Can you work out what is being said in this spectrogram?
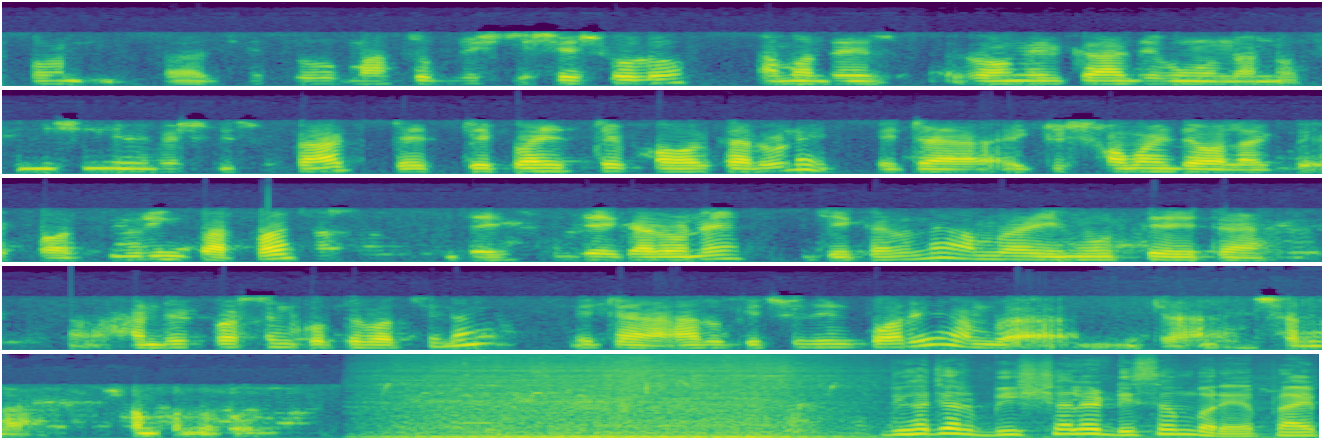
এখন যেহেতু মাত্র বৃষ্টি শেষ হলো, আমাদের রঙের কাজ এবং অন্যান্য ফিনিশিং এর বেশ কিছু কাজ স্টেপ বাই স্টেপ হওয়ার কারণে এটা একটু সময় দেওয়া লাগবে ফর কিউরিং পারপাস যে কারণে যে কারণে আমরা এই মুহূর্তে এটা হান্ড্রেড পার্সেন্ট করতে পারছি না। এটা আরও কিছুদিন পরে আমরা এটা ইনশাল্লাহ সম্পন্ন করব। দুই হাজার বিশ সালের ডিসেম্বরে প্রায়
